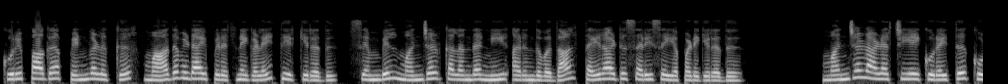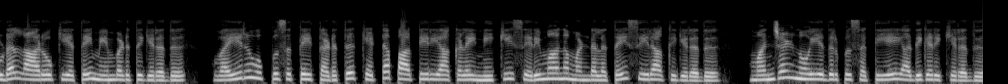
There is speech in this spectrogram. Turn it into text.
குறிப்பாக பெண்களுக்கு மாதவிடாய் பிரச்சனைகளை தீர்க்கிறது. செம்பில் மஞ்சள் கலந்த நீர் அருந்துவதால் தைராய்டு சரி செய்யப்படுகிறது. மஞ்சள் அழற்சியை குறைத்து குடல் ஆரோக்கியத்தை மேம்படுத்துகிறது. வயிறு உப்புசத்தை தடுத்து கெட்ட பாக்டீரியாக்களை நீக்கி செரிமான மண்டலத்தை சீராக்குகிறது. மஞ்சள் நோய் எதிர்ப்பு சக்தியை அதிகரிக்கிறது.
